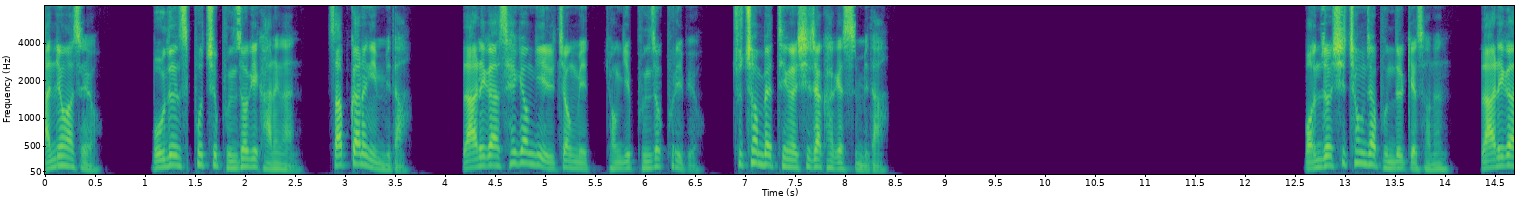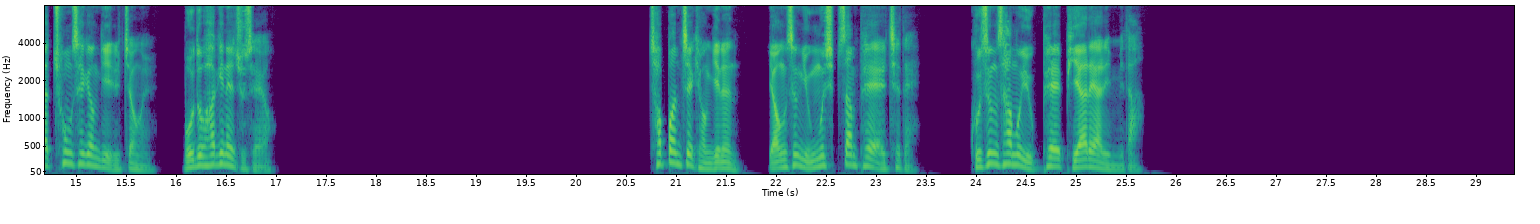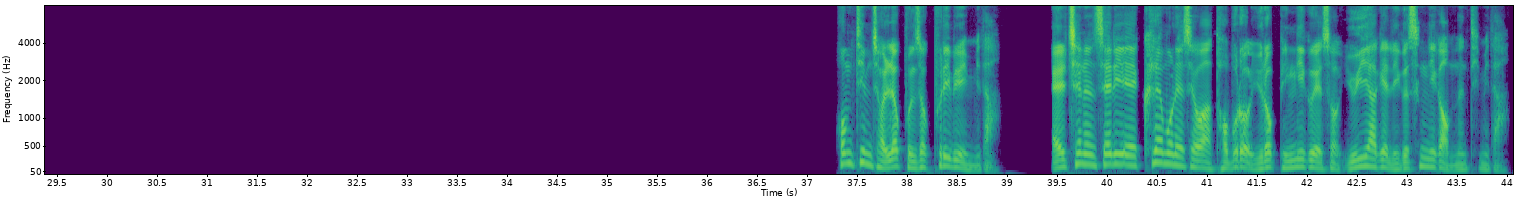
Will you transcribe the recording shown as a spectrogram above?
안녕하세요. 모든 스포츠 분석이 가능한 쌉가능입니다. 라리가 3경기 일정 및 경기 분석 프리뷰 추천 배팅을 시작하겠습니다. 먼저 시청자분들께서는 라리가 총 3경기 일정을 모두 확인해 주세요. 첫 번째 경기는 0승 6무 13패 엘체 대 9승 3무 6패 비아레알입니다. 홈팀 전력 분석 프리뷰입니다. 엘체는 세리에 크레모네세와 더불어 유럽 빅리그에서 유의하게 리그 승리가 없는 팀이다.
